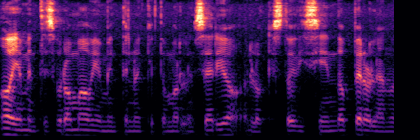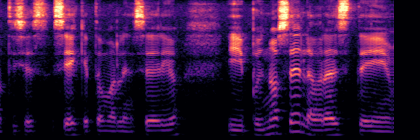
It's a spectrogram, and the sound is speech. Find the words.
Obviamente es broma, obviamente no hay que tomarlo en serio lo que estoy diciendo, pero la noticia es sí hay que tomarla en serio. Y pues no sé, la verdad, este,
